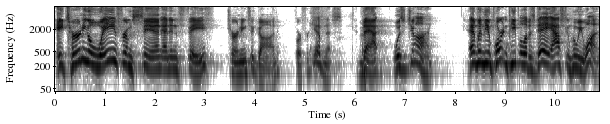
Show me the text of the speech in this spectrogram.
A turning away from sin and in faith, turning to God for forgiveness. That was John. And when the important people of his day asked him who he was,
